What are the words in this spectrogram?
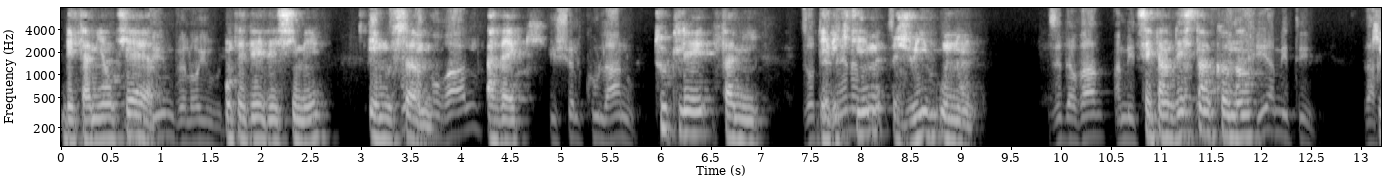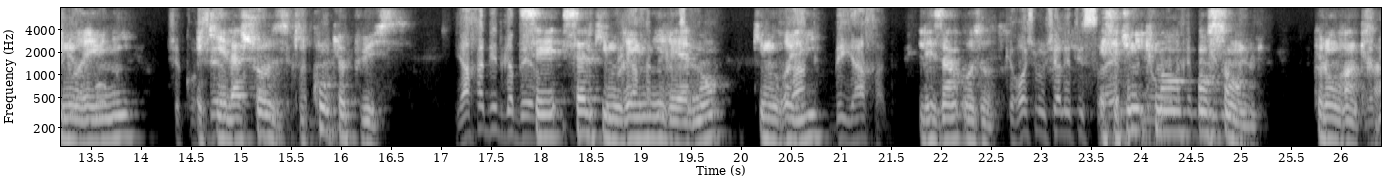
Des familles entières ont été décimées. Et nous sommes avec toutes les familles des victimes, juives ou non. C'est un destin commun qui nous réunit et qui est la chose qui compte le plus. C'est celle qui nous réunit réellement, qui nous relie les uns aux autres. Et c'est uniquement ensemble que l'on vaincra.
